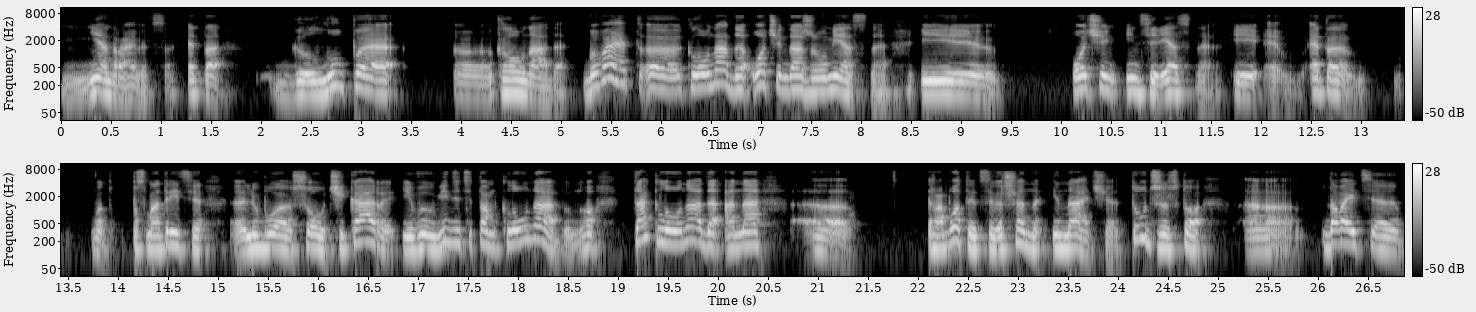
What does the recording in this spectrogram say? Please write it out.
не нравится. Это глупая э, клоунада. Бывает э, клоунада очень даже уместная и очень интересная. И э, это вот посмотрите э, любое шоу Чикары, и вы увидите там клоунаду. Но та клоунада, она э, работает совершенно иначе. Тут же что, э, давайте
